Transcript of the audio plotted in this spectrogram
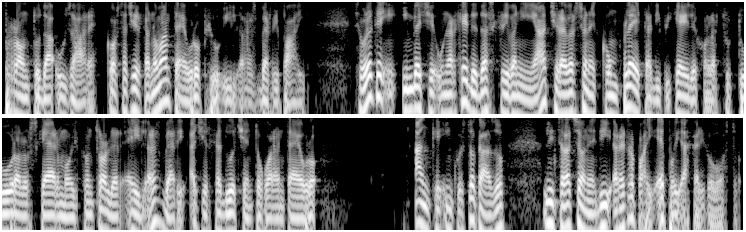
pronto da usare. Costa circa 90 euro più il Raspberry Pi. Se volete invece un arcade da scrivania, c'è la versione completa di Picade con la struttura, lo schermo, il controller e il Raspberry a circa 240 euro. Anche in questo caso l'installazione di RetroPie è poi a carico vostro.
